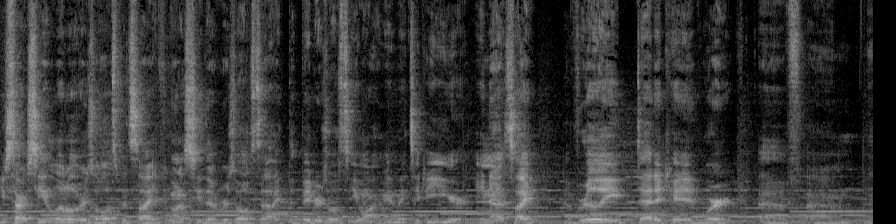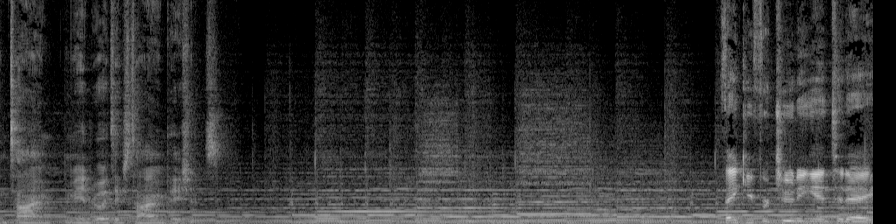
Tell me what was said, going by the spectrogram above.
you start seeing little results, but it's like if you want to see the results that like the big results that you want, I mean, it may take a year. You know, it's like a really dedicated work of um, and time. I mean, it really takes time and patience. Thank you for tuning in today.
